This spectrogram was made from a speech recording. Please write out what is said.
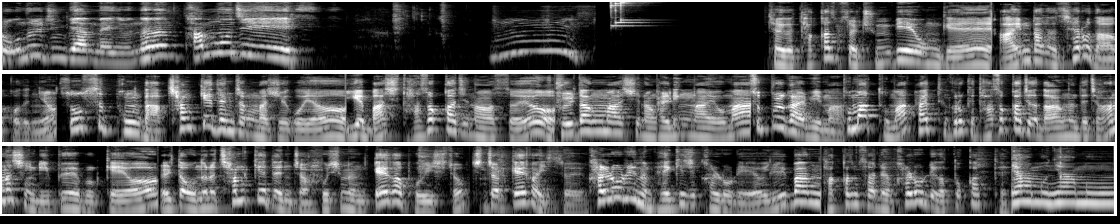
오늘 준비한 메뉴는 단무지. 음. 저 이거 닭가슴살 준비해 온 게 아임닭에서 새로 나왔거든요. 소스 퐁닭, 참깨 된장 맛이고요. 이게 맛이 다섯 가지 나왔어요. 불닭 맛이랑 갈릭 마요 맛, 숯불 갈비 맛, 토마토 맛. 하여튼 그렇게 다섯 가지가 나왔는데 제가 하나씩 리뷰해 볼게요. 일단 오늘은 참깨 된장. 보시면 깨가 보이시죠? 진짜로 깨가 있어요. 칼로리는 120 칼로리예요. 일반 닭가슴살이랑 칼로리가 똑같아. 야무 야무.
